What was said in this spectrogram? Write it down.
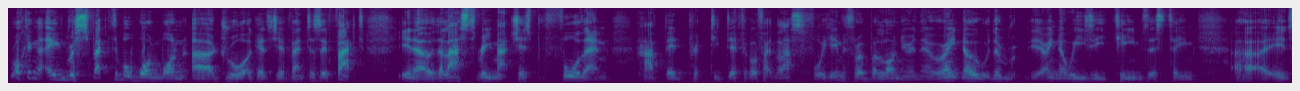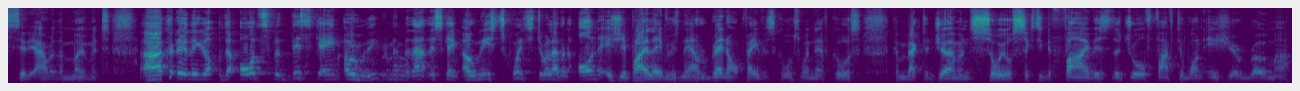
rocking a respectable 1-1 uh, draw against Juventus. In fact, you know, the last three matches before them have been pretty difficult. In fact, the last four, you can even throw Bologna in there. There ain't no, the, there ain't no easy teams, this team uh, in Serie A at the moment. Uh, quickly, the odds for this game only. Remember that, this game only is 20 to 11 on by Leverkusen. They are red hot favourites of course, when they're, of course, coming back to German soil. 16 to 5 is the draw, 5 to 1 is your Roma.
